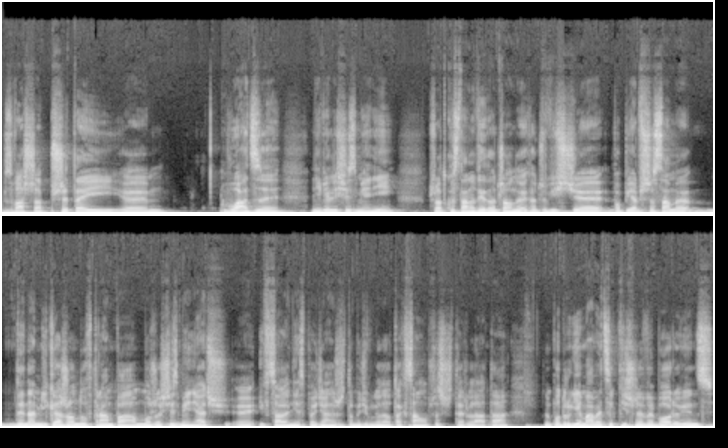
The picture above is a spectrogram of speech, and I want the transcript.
zwłaszcza przy tej y, władzy niewiele się zmieni. W przypadku Stanów Zjednoczonych oczywiście po pierwsze same dynamika rządów Trumpa może się zmieniać y, i wcale nie jest powiedziane, że to będzie wyglądało tak samo przez 4 lata. No po drugie mamy cykliczne wybory, więc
